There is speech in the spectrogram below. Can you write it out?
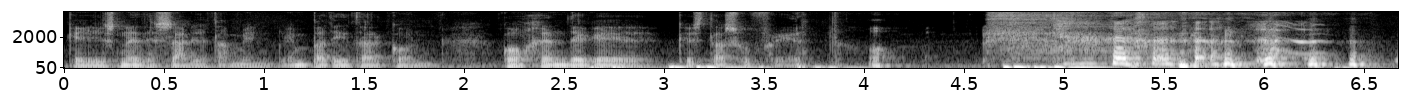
que es necesario también empatizar con, con gente que, que está sufriendo.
